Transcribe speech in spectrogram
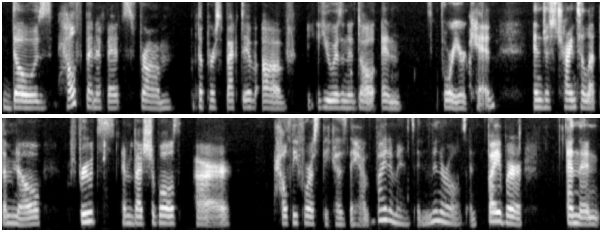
those health benefits from the perspective of you as an adult and for your kid, and just trying to let them know fruits and vegetables are healthy for us because they have vitamins and minerals and fiber. And then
